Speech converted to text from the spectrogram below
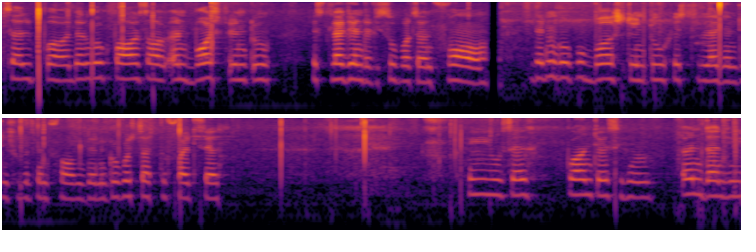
Cell, then Goku powers up and bursts into his legendary Super Saiyan form. Then Goku bursts into his legendary Super form. Then Goku starts to fight Cell. He uses punches him, and then he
